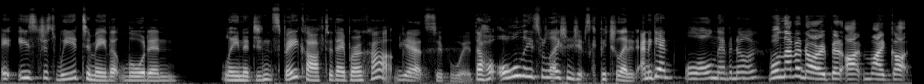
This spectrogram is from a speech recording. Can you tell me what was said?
It is just weird to me that Lorde and Lena didn't speak after they broke up. Yeah, it's super weird. The whole, all these relationships capitulated. And again, we'll all never know. We'll never know, but I, my gut,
